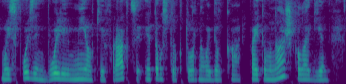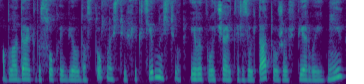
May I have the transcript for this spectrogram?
мы используем более мелкие фракции этого структурного белка. Поэтому наш коллаген обладает высокой биодоступностью, эффективностью, и вы получаете результаты уже в первые дни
